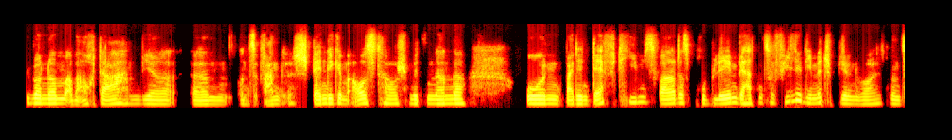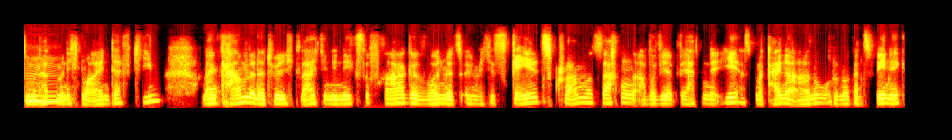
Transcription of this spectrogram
übernommen. Aber auch da haben wir ähm, uns waren ständig im Austausch miteinander und bei den Dev-Teams war das Problem, wir hatten zu viele, die mitspielen wollten. Und somit mhm. hatten wir mhm. nicht nur ein Dev-Team. Und dann kamen wir natürlich gleich in die nächste Frage, wollen wir jetzt irgendwelche Scale, Scrum-Sachen, aber wir, wir hatten ja eh erstmal keine Ahnung oder nur ganz wenig.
